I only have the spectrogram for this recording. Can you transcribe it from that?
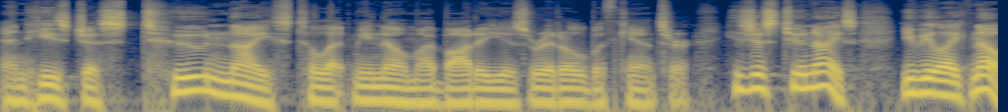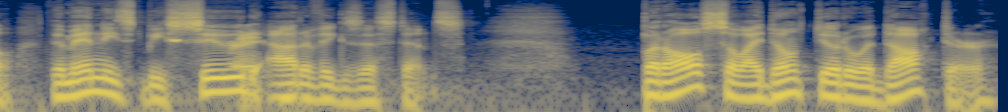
and he's just too nice to let me know my body is riddled with cancer. He's just too nice. You'd be like, no, the man needs to be sued out of existence. But also, I don't go to a doctor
